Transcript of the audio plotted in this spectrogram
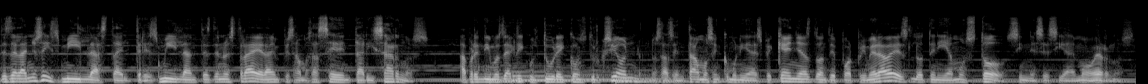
Desde el año 6000 hasta el 3000 antes de nuestra era empezamos a sedentarizarnos. Aprendimos de agricultura y construcción, nos asentamos en comunidades pequeñas donde por primera vez lo teníamos todo sin necesidad de movernos.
